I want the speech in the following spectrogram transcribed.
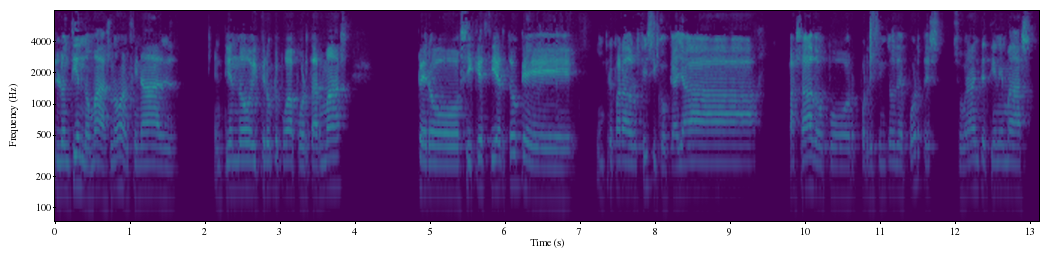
lo entiendo más, ¿no? Al final entiendo y creo que puedo aportar más, pero sí que es cierto que un preparador físico que haya pasado por, por distintos deportes seguramente tiene más,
